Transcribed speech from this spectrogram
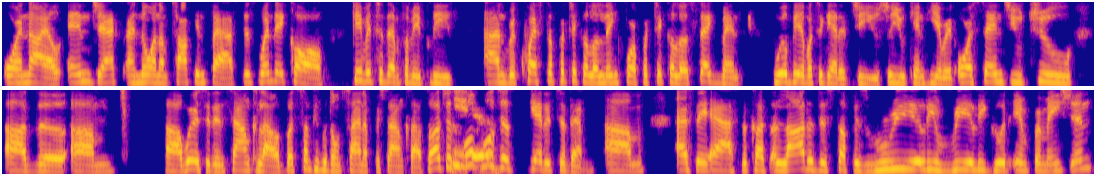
or Nile N Jax. I know, and I'm talking fast. Just when they call, give it to them for me, please and request a particular link for a particular segment, we'll be able to get it to you so you can hear it or send you to uh, the um, uh, where is it in SoundCloud? But some people don't sign up for SoundCloud, so I'll just yeah. we'll, we'll, just get it to them um, as they ask because a lot of this stuff is really really good information.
